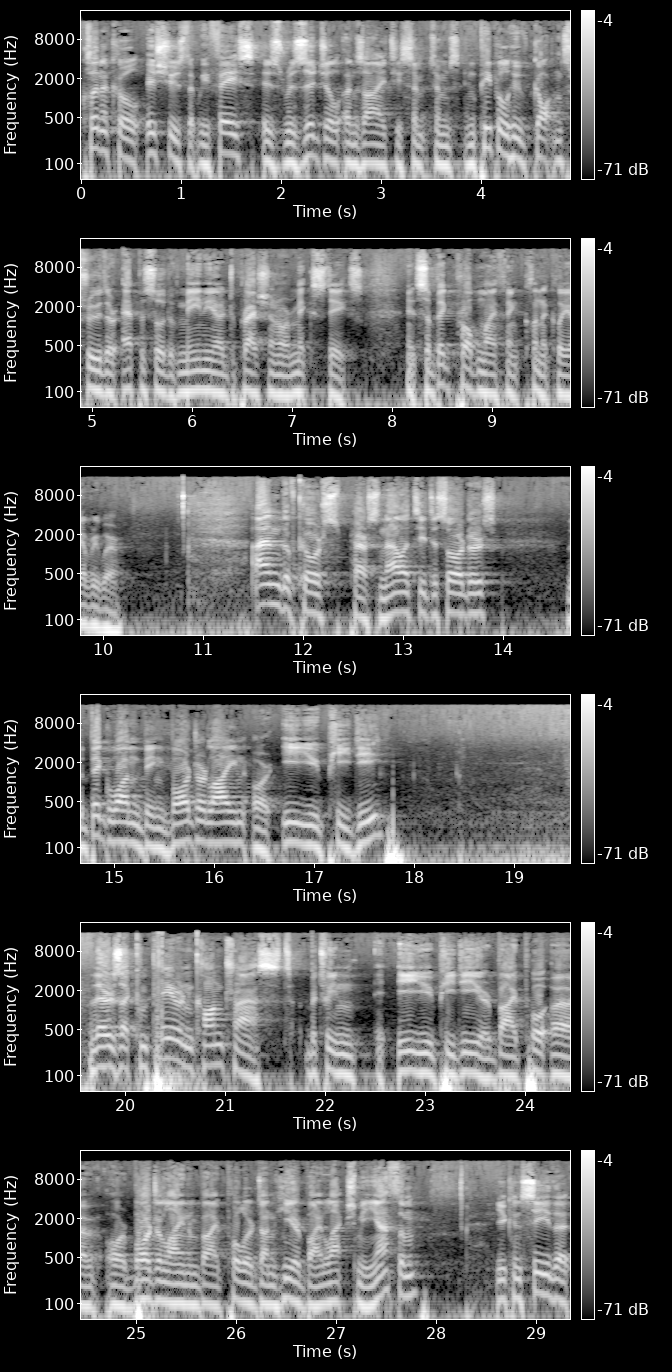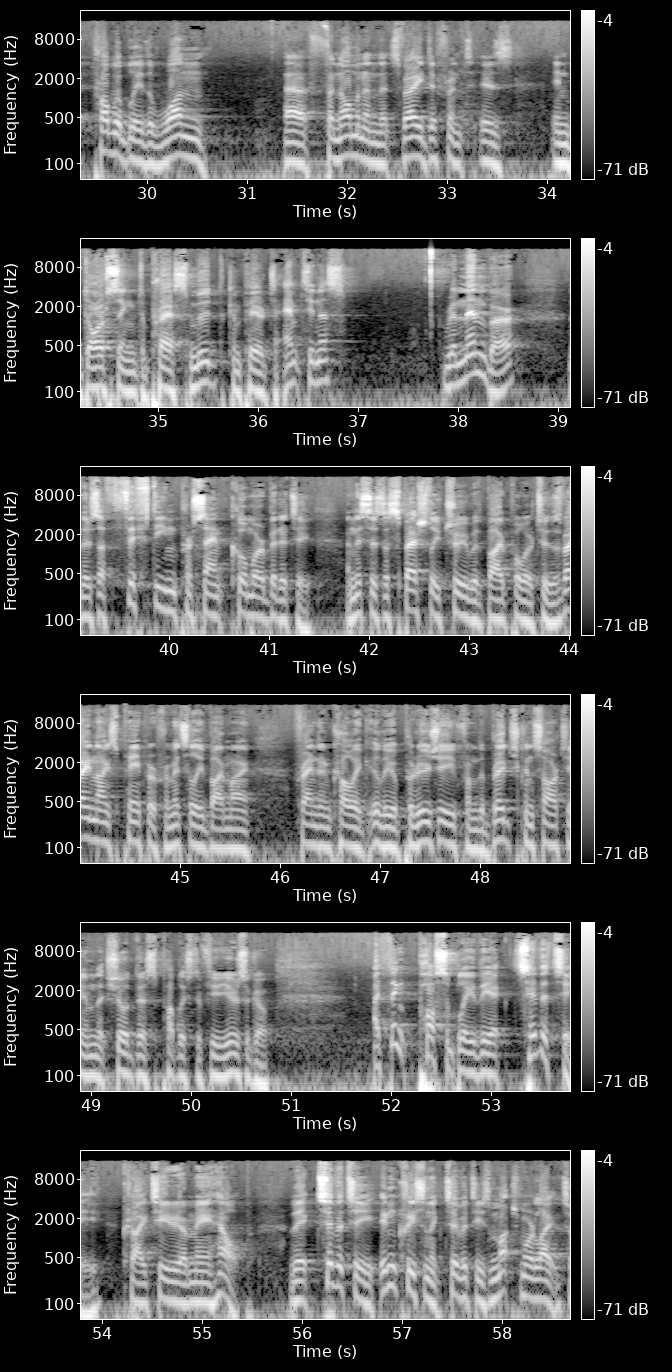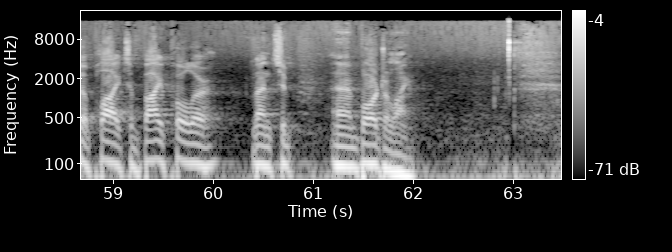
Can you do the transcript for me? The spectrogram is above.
clinical issues that we face is residual anxiety symptoms in people who've gotten through their episode of mania, depression, or mixed states. It's a big problem, I think, clinically everywhere. And of course, personality disorders, the big one being borderline or EUPD. There's a compare and contrast between EUPD or, bipo- uh, or borderline and bipolar done here by Lakshmi Yatham. You can see that probably the one uh, phenomenon that's very different is endorsing depressed mood compared to emptiness. Remember, there's a 15% comorbidity, and this is especially true with bipolar 2. There's a very nice paper from Italy by my friend and colleague Ilio Perugi from the Bridge Consortium that showed this published a few years ago. I think possibly the activity criteria may help. The activity, increase in activity, is much more likely to apply to bipolar than to uh, borderline.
